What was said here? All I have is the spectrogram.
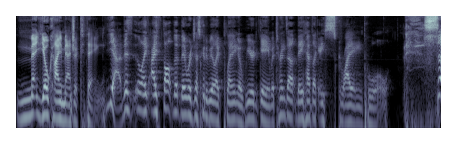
ma- yokai magic thing. Yeah, this like I thought that they were just going to be like playing a weird game. It turns out they have like a scrying pool. So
